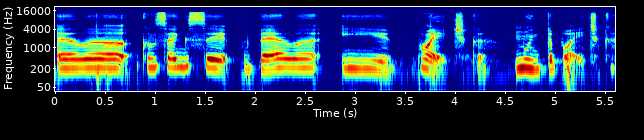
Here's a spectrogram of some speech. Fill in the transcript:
ela consegue ser bela e poética, muito poética.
